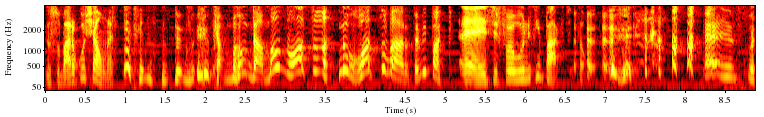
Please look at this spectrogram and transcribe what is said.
Do Subaru com o chão, né? A mão da mão do outro no rosto do Subaru, teve impacto. É, esse foi o único impacto, então. É isso.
